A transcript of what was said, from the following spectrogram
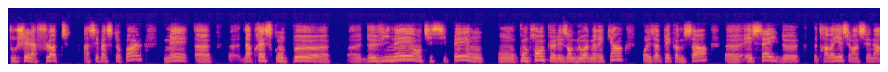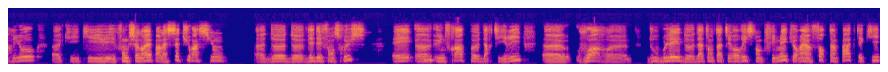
toucher la flotte à Sébastopol, mais d'après ce qu'on peut euh, deviner, anticiper. On, comprend que les Anglo-Américains, pour les appeler comme ça, euh, essayent de, travailler sur un scénario euh, qui, fonctionnerait par la saturation de, des défenses russes et mm. une frappe d'artillerie, voire doublée d'attentats terroristes en Crimée, qui aurait un fort impact et qui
